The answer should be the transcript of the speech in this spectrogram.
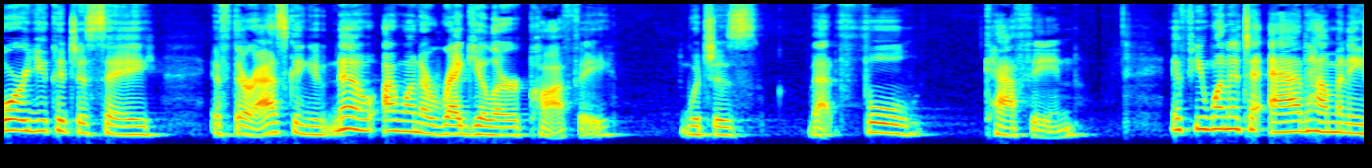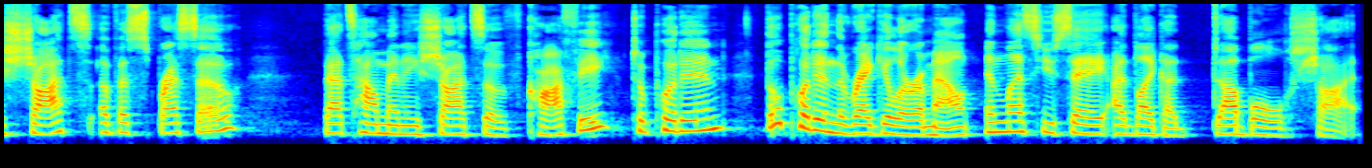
Or you could just say, if they're asking you, no, I want a regular coffee, which is that full caffeine. If you wanted to add how many shots of espresso, that's how many shots of coffee to put in. They'll put in the regular amount unless you say, I'd like a double shot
